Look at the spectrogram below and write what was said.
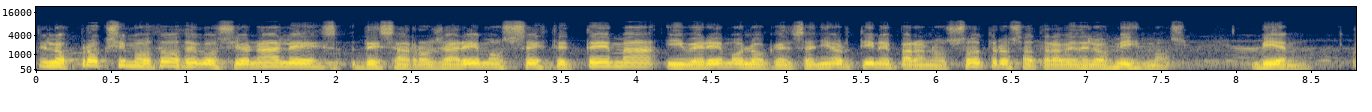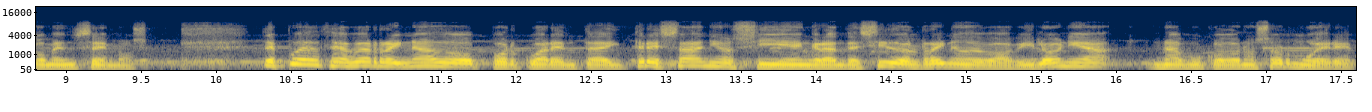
En los próximos dos devocionales desarrollaremos este tema y veremos lo que el Señor tiene para nosotros a través de los mismos. Bien, comencemos. Después de haber reinado por 43 años y engrandecido el reino de Babilonia, Nabucodonosor muere.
